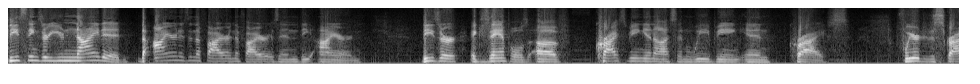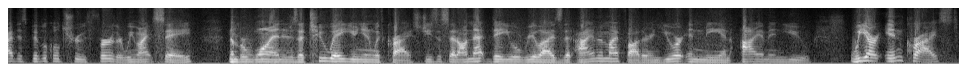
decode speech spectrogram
these things are united. The iron is in the fire and the fire is in the iron. These are examples of Christ being in us and we being in Christ. If we were to describe this biblical truth further, we might say Number one, it is a two-way union with Christ. Jesus said, On that day you will realize that I am in my Father, and you are in me, and I am in you. We are in Christ,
